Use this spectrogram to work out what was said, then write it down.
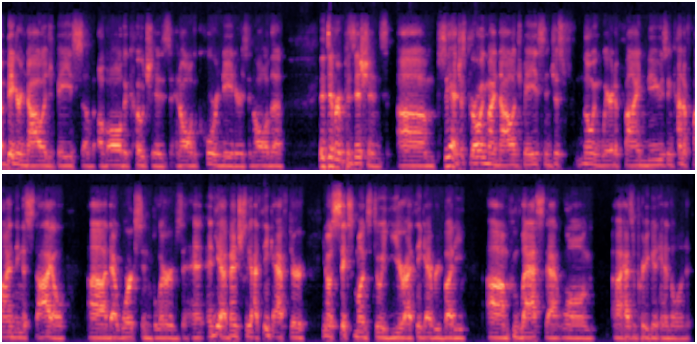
a bigger knowledge base of, of all the coaches and all the coordinators and all the the different positions. Um, so yeah, just growing my knowledge base and just knowing where to find news and kind of finding a style uh, that works in blurbs. And, and, yeah, eventually, I think after you know six months to a year, I think everybody um, who lasts that long uh, has a pretty good handle on it.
